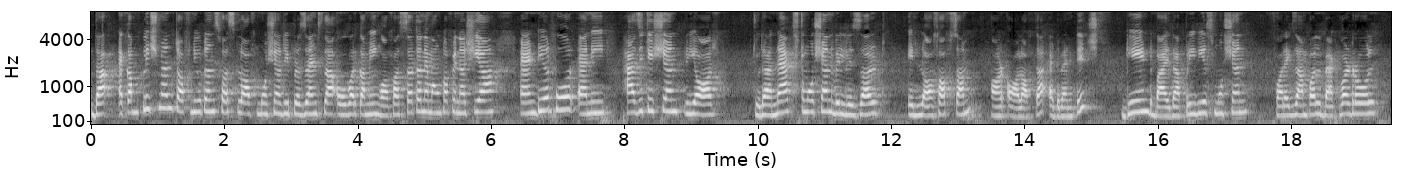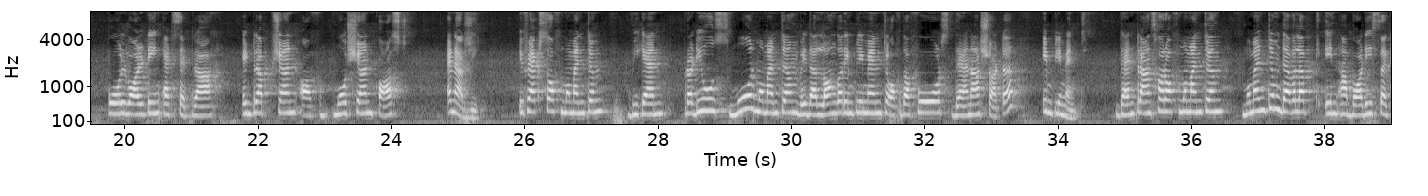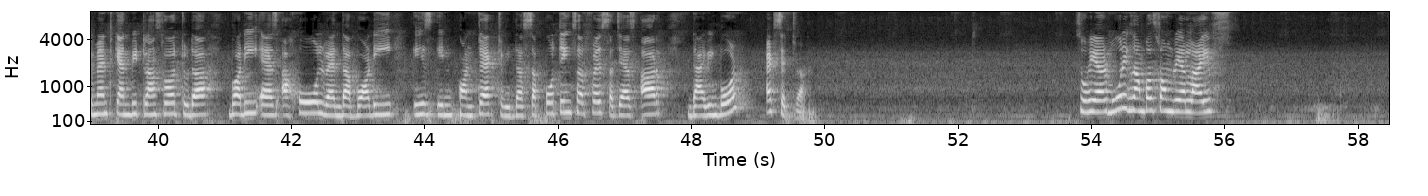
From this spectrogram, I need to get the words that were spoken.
the accomplishment of Newton's first law of motion represents the overcoming of a certain amount of inertia and therefore any hesitation prior to the next motion will result in loss of some or all of the advantage gained by the previous motion. For example, backward roll, pole vaulting, etc. Interruption of motion cost energy. Effects of momentum we can produce more momentum with a longer implement of the force than a shorter implement. Then transfer of momentum. Momentum developed in a body segment can be transferred to the body as a whole when the body is in contact with the supporting surface such as earth, diving board, etc. So here more examples from real life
